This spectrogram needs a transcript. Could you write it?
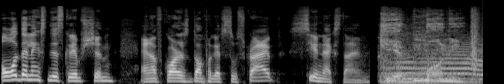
All the links in the description. And of course, don't forget to subscribe. See you next time. Get money.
